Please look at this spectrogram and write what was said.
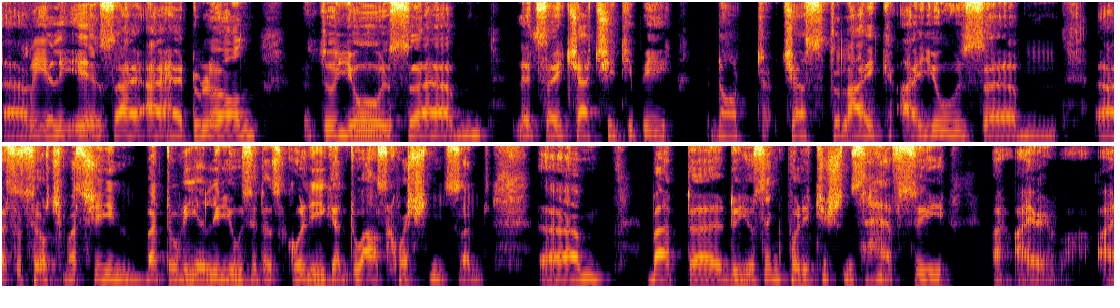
uh, really is. I, I, had to learn to use, um, let's say, ChatGTP not just like I use um, as a search machine, but to really use it as a colleague and to ask questions. And um, but uh, do you think politicians have the I I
